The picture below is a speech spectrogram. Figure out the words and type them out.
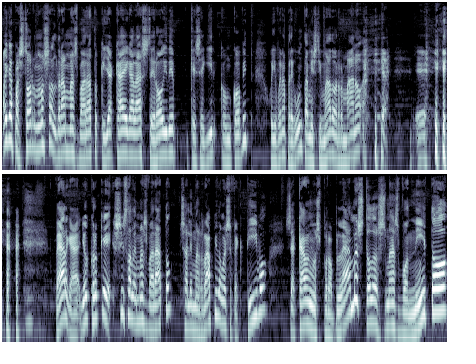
oiga pastor, ¿no saldrá más barato que ya caiga el asteroide que seguir con COVID? Oye, buena pregunta, mi estimado hermano. Eh, verga, yo creo que sí sale más barato, sale más rápido, más efectivo se acaban los problemas, todo es más bonito,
